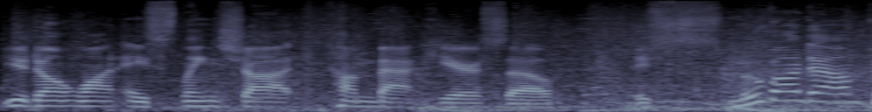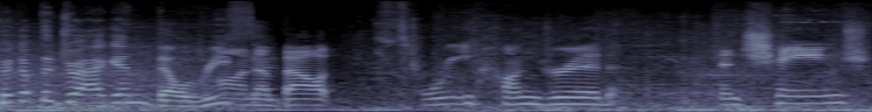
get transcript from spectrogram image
You don't want a slingshot comeback here, so they move on down, pick up the dragon, they'll reset. On about 300 and change.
